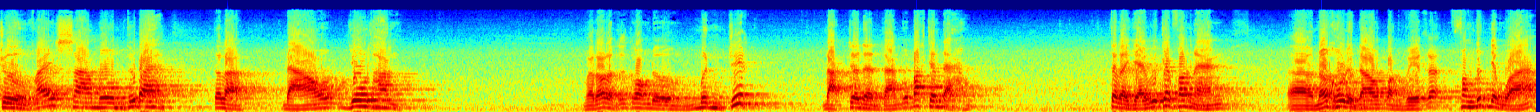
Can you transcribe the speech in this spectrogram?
trường phái sa môn thứ ba tức là đạo vô thần. Và đó là cái con đường minh triết đặt trên nền tảng của bát chánh đạo. Tức là giải quyết các vấn nạn à, nói khổ niềm đau bằng việc á, phân tích nhân quả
